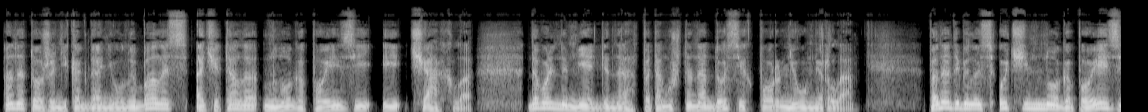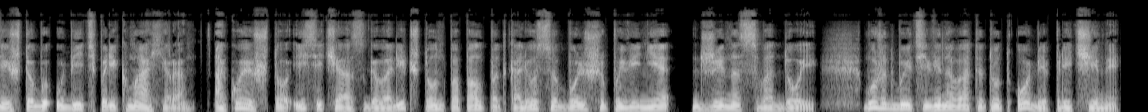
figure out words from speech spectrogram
Она тоже никогда не улыбалась, а читала много поэзии и чахла, довольно медленно, потому что она до сих пор не умерла. Понадобилось очень много поэзии, чтобы убить парикмахера, а кое-что и сейчас говорит, что он попал под колеса больше по вине джина с водой. Может быть, виноваты тут обе причины,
